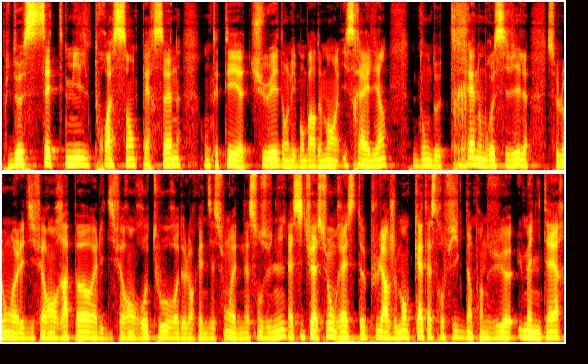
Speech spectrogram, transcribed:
plus de 7300 personnes ont été tuées dans les bombardements israéliens, dont de très nombreux civils, selon les différents rapports et les différents retours de l'Organisation des Nations Unies. La situation reste plus largement catastrophique d'un point de vue euh, humanitaire,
